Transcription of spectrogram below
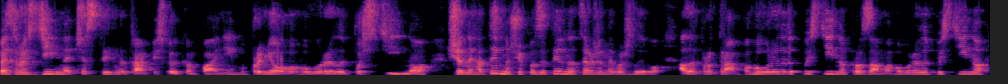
безроздільна частина трампівської кампанії, бо про нього говорили постійно. Що негативно, що позитивно, це вже не важливо. Але про Трампа говорили постійно, про замах говорили постійно.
